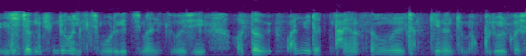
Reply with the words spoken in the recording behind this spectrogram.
일시적인 충격은 있을지 모르겠지만 그것이 어떤 환율의 방향성을 잡기는 좀 역부족일 것이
